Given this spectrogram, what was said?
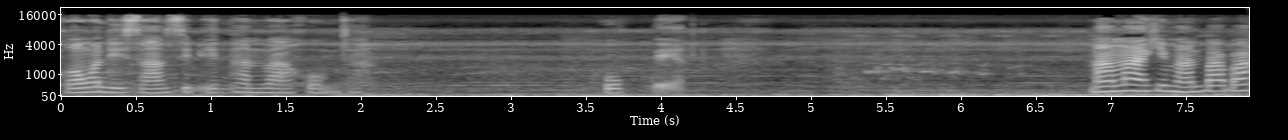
ของวันที่สามสิบเอ็ดธันวาคมจ้ะหกแปดมามาขี้มันป้าป้า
